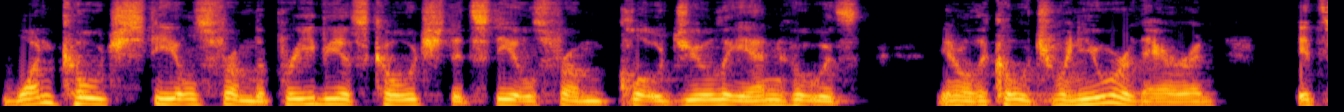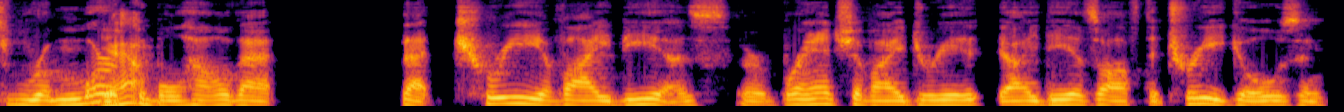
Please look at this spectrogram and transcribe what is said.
One coach steals from the previous coach that steals from Claude Julien, who was, you know, the coach when you were there. And it's remarkable yeah. how that that tree of ideas or branch of idea, ideas off the tree goes and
